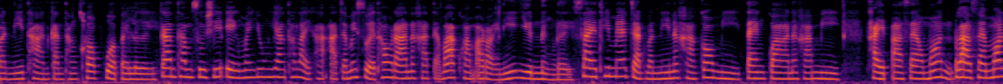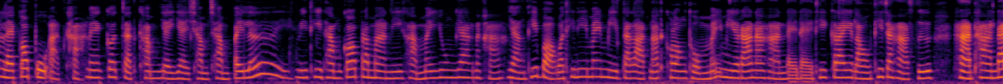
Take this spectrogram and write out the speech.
วันนี้ทานกันทั้งครอบครัวไปเลย การทำซูชิเองไม่ยุ่งยากเท่าไหร่ค่ะ อาจจะไม่สวยเท่าร้านนะคะ แต่ว่าความอร่อยนี้ยืนหนึ่งเลยไส้ที่แม่จัดวันนี้นะคะ ก็มีแตงกวานะคะ มีไข่ปลาแซลมอน ปลาแซลมอนและก็ปูอัดค่ะ แม่ก็จัดคำใหญ่ๆช่ำๆไปเลย วิธีทำก็ประมาณนี้ค่ะไม่ยุ่งยากนะคะ อย่างที่บอกว่าที่นี่ไม่มีตลาดนัดคลองถม ไม่มีร้านอาหารใด ๆ ที่ใกล้เราที่จะหาซื้อหาทานได้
